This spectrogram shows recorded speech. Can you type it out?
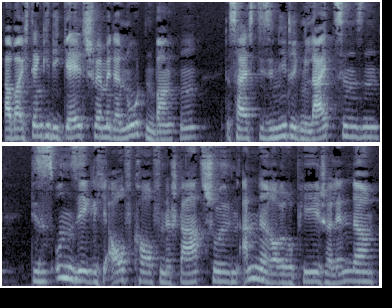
Aber ich denke, die Geldschwemme der Notenbanken, das heißt diese niedrigen Leitzinsen, dieses unsägliche Aufkaufen der Staatsschulden anderer europäischer Länder,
